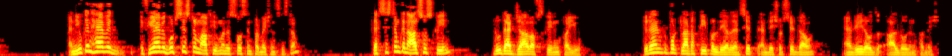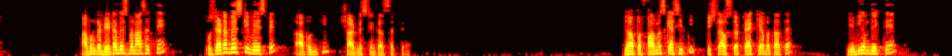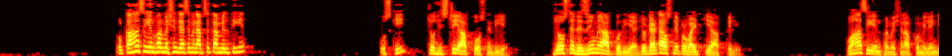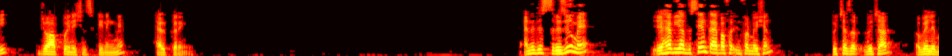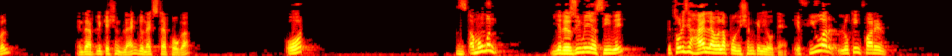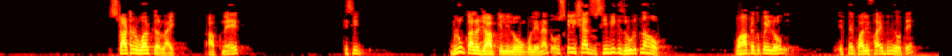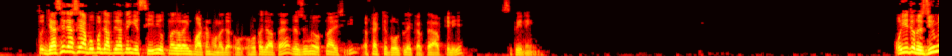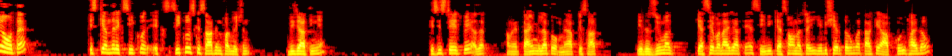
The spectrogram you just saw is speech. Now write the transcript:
good system of human resource information system and can all, job all of information آپ ان کا ڈیٹا بیس بنا سکتے ہیں اس ڈیٹا بیس کے بیس پہ آپ ان کی شارٹ لسٹنگ کر سکتے ہیں جہاں پرفارمنس کیسی تھی پچھلا اس کا ٹریک کیا بتاتا ہے یہ بھی ہم دیکھتے ہیں اور کہاں سے یہ انفارمیشن جیسے میں نے آپ سے کہا ملتی ہے اس کی جو ہسٹری آپ کو اس نے دی ہے جو اس نے میں آپ کو دیا ہے جو ڈیٹا اس نے پرووائڈ کیا آپ کے لیے وہاں سے یہ انفارمیشن آپ کو ملیں گی جو آپ کو انیشل اسکریننگ میں ہیلپ کریں گے اینڈ دس میں you have you have the same type of information which are available in the application blank جو نیکسٹ اسٹیپ ہوگا اور عموماً یہ ریزیوم یا سی یہ تھوڑی سی ہائی لیول آف پوزیشن کے لیے ہوتے ہیں if you are looking for a starter worker like آپ نے ایک کسی بلو کالر جاب کے لیے لوگوں کو لینا ہے تو اس کے لیے شاید سی وی کی ضرورت نہ ہو وہاں پہ تو کئی لوگ اتنے کوالیفائی بھی نہیں ہوتے تو جیسے جیسے آپ اوپر جاتے جاتے ہیں یہ سی وی اتنا زیادہ امپورٹنٹ ہونا ہوتا جاتا ہے ریزیوم اتنا افیکٹو رول پلے کرتا ہے آپ کے لیے اسکریننگ اور یہ جو ریزیوم ہوتا ہے اس کے اندر ایک سیکوینس ایک سیکوینس کے ساتھ انفارمیشن دی جاتی ہیں کسی اسٹیج پہ اگر ہمیں ٹائم ملا تو میں آپ کے ساتھ یہ ریزیوم کیسے بنائے جاتے ہیں سی وی کیسا ہونا چاہیے یہ بھی شیئر کروں گا تاکہ آپ کو بھی فائدہ ہو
